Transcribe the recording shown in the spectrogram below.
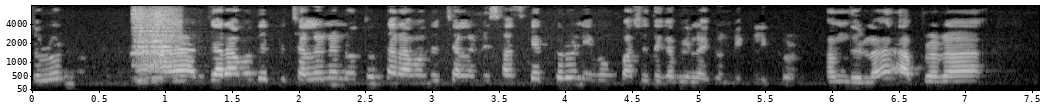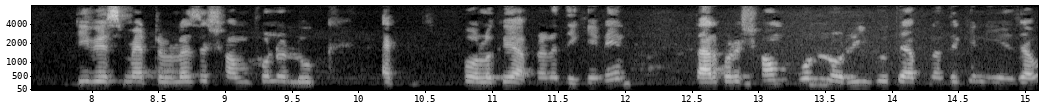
চলুন, আর যারা আমাদের চ্যানেলে নতুন, তারা আমাদের চ্যানেলটি সাবস্ক্রাইব করুন এবং পাশে থাকা বেল আইকনটি ক্লিক করুন। আলহামদুলিল্লাহ, আপনারা টিভিএস মেট্রো প্লাসের সম্পূর্ণ লুক এক পলকে আপনারা দেখে নিন। তারপরে সম্পূর্ণ রিভিউতে আপনাদেরকে নিয়ে যাব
